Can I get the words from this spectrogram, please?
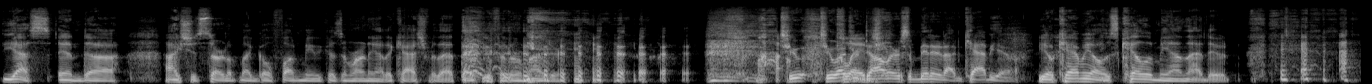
Yes, and uh, I should start up my GoFundMe because I'm running out of cash for that. Thank you for the reminder. Two two hundred dollars a minute on Cameo. you know, Cameo is killing me on that, dude.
